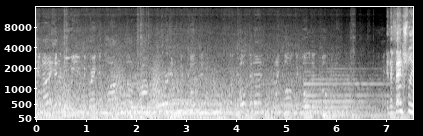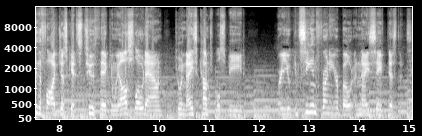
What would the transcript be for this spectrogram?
cannot hit a buoy. You can break a pop, a prop or a coconut. A coconut, I call it the golden coconut. And eventually, the fog just gets too thick, and we all slow down to a nice, comfortable speed where you can see in front of your boat a nice, safe distance.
